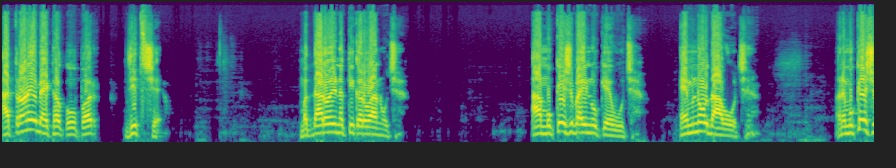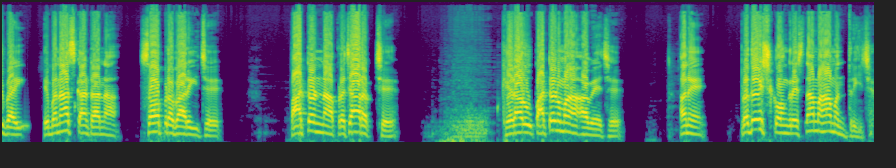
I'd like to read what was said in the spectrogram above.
આ ત્રણેય બેઠકો પર જીતશે. મતદારોએ નક્કી કરવાનું છે. આ મુકેશભાઈનું કહેવું છે. એમનો દાવો છે. અને મુકેશભાઈ એ બનાસકાંઠાના સહપ્રભારી છે. પાટણના પ્રચારક છે. ખેરાળુ પાટણમાં આવે છે. અને પ્રદેશ કોંગ્રેસના મહામંત્રી છે.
